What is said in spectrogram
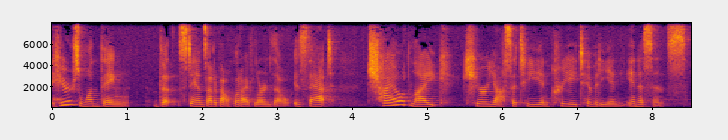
Here's one thing that stands out about what I've learned though is that childlike curiosity and creativity and innocence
